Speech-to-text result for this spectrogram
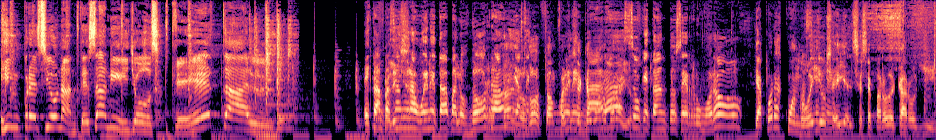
impresionantes anillos. ¿Qué tal? Están pasando una buena etapa los dos, Raúl, y ya los se dos están el felices, qué bueno por ellos. que tanto se rumoró. ¿Te acuerdas cuando Así ellos, que- ella se separó de Carol G?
